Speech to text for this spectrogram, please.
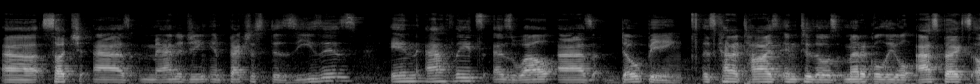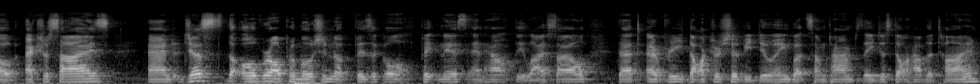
uh, such as managing infectious diseases in athletes as well as doping. This kind of ties into those medical legal aspects of exercise and just the overall promotion of physical fitness and healthy lifestyle that every doctor should be doing but sometimes they just don't have the time.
